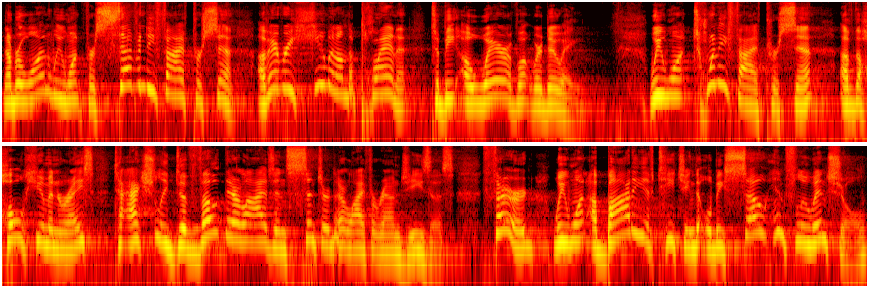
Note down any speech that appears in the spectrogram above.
Number one, we want for 75% of every human on the planet to be aware of what we're doing. We want 25% of the whole human race to actually devote their lives and center their life around Jesus. Third, we want a body of teaching that will be so influential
